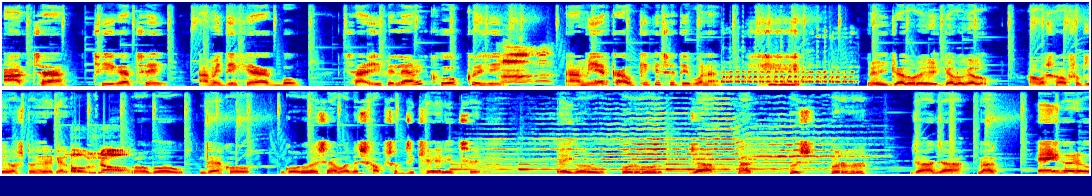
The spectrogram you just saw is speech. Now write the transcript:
আচ্ছা ঠিক আছে। আমি দেখে রাখব। শাড়ি পেলে আমি খুব খুশি। আমি আর কাউকে কিছু দিব না। এই গেল রে গেল গেল। আমার সব সবজি নষ্ট হয়ে গেল। ও বউ দেখো গরু এসে আমাদের সব সবজি খেয়ে নিচ্ছে। এই গরু হুর হুর যা ভাগ হুস হুর হুর যা যা ভাগ। এই গরু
